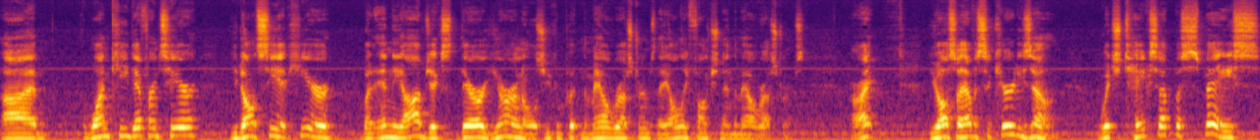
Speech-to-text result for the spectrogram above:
Uh, one key difference here, You don't see it here, but in the objects, there are urinals you can put in the male restrooms. They only function in the male restrooms. All right. You also have a security zone, which takes up a space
